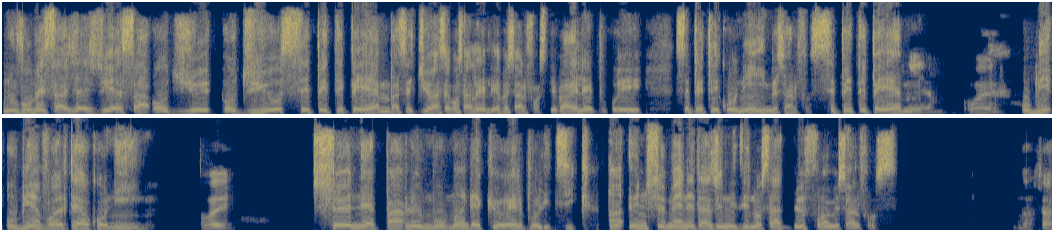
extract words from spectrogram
Nouveau message des USA au duo, au duo CPT-PM, parce que c'est comme ça le relais, M. Alphonse. C'est pas relais pour CPT Koni, M. Alphonse. CPT-PM. Ouais, Ou bien, ou bien Voltaire Koni. ouais. Ce n'est pas le moment des querelles politiques. En une semaine, États-Unis disent nous ça deux fois, M. Alphonse. Bon, ça,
